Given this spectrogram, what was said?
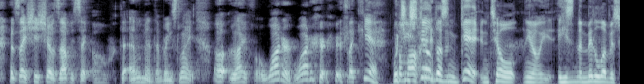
it's like she shows up. It's like, oh, the element that brings light. Oh, life, water, water. It's like, Yeah, which he still doesn't get until you know he's in the middle of his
